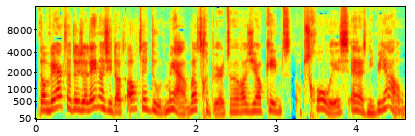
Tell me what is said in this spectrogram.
dan werkt het dus alleen als je dat altijd doet. Maar ja, wat gebeurt er als jouw kind op school is en hij is niet bij jou?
